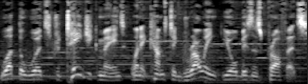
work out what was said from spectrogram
what the word strategic means when it comes to growing your business profits.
